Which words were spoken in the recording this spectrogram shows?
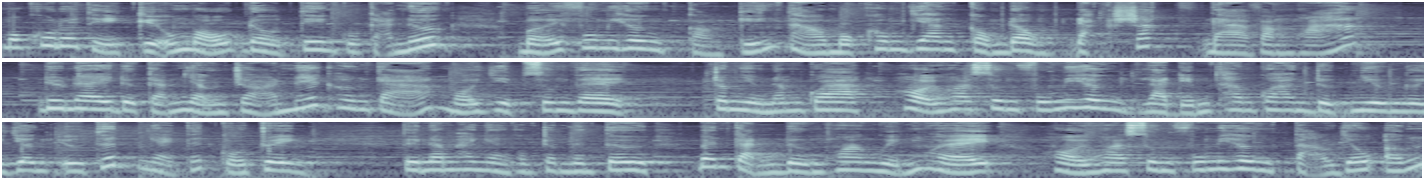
một khu đô thị kiểu mẫu đầu tiên của cả nước, bởi Phú Mỹ Hưng còn kiến tạo một không gian cộng đồng đặc sắc đa văn hóa. Điều này được cảm nhận rõ nét hơn cả mỗi dịp xuân về. Trong nhiều năm qua, Hội Hoa Xuân Phú Mỹ Hưng là điểm tham quan được nhiều người dân yêu thích ngày Tết cổ truyền. Từ năm 2004, bên cạnh đường hoa Nguyễn Huệ, Hội Hoa Xuân Phú Mỹ Hưng tạo dấu ấn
